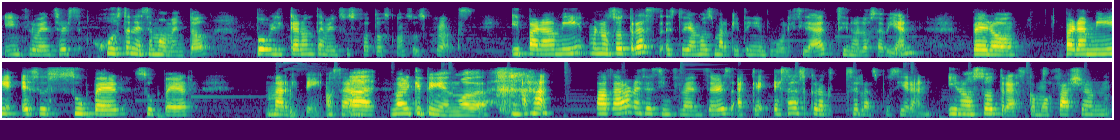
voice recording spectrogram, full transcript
influencers justo en ese momento publicaron también sus fotos con sus crocs. Y para mí, nosotras estudiamos marketing y publicidad, si no lo sabían, pero para mí eso es súper, súper marketing. O sea, ah, marketing en moda. Ajá. Pagaron a esos influencers a que esas crocs se las pusieran. Y nosotras, como fashion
